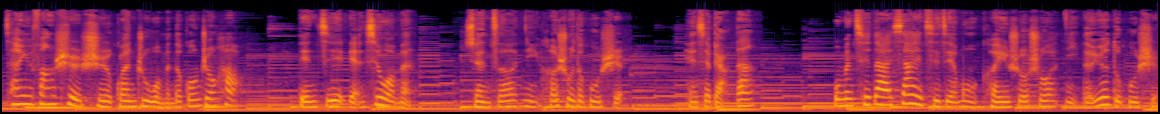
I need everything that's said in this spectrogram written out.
参与方式是关注我们的公众号，点击联系我们，选择你和书的故事。填写表单，我们期待下一期节目可以说说你的阅读故事。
